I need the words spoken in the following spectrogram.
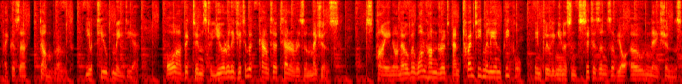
Picasa, Dumbland, YouTube Media, all are victims to your illegitimate counter-terrorism measures. Spying on over 120 million people, including innocent citizens of your own nations,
